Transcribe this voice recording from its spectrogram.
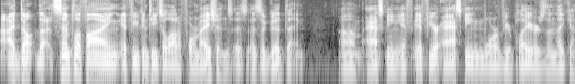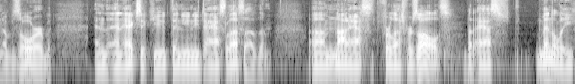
I don't the, simplifying. If you can teach a lot of formations, is, is a good thing. Um, asking if if you're asking more of your players than they can absorb and and execute, then you need to ask less of them. Um, not ask for less results, but ask mentally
